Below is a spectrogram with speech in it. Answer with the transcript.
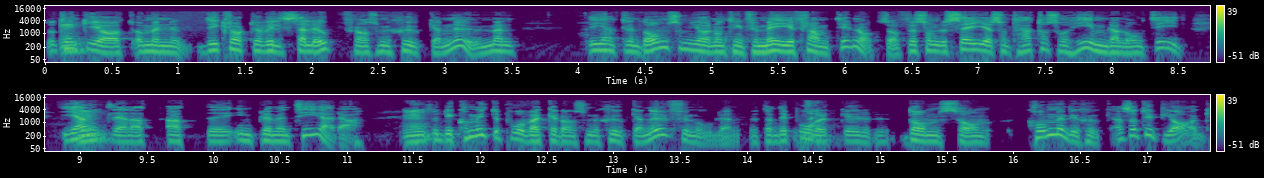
Då mm. tänker jag att ja, men, det är klart jag vill ställa upp för de som är sjuka nu, men det är egentligen de som gör någonting för mig i framtiden också. För som du säger, sånt här tar så himla lång tid egentligen att, att uh, implementera. Mm. Så det kommer inte påverka de som är sjuka nu förmodligen, utan det påverkar Nej. de som kommer bli sjuka, alltså typ jag.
